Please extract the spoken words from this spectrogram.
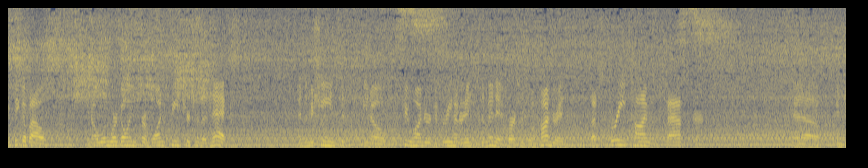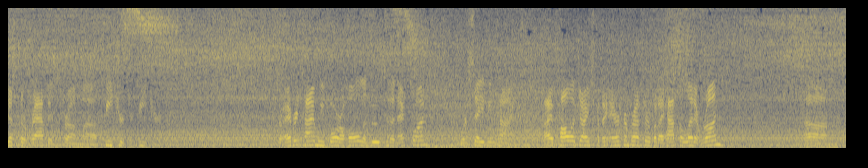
You think about, you know, when we're going from one feature to the next, and the machine's, you know, 200 to 300 inches a minute versus 100, that's three times faster. Uh, and just the rapids from uh, feature to feature. So every time we bore a hole and move to the next one, we're saving time. I apologize for the air compressor, but I have to let it run. Um,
